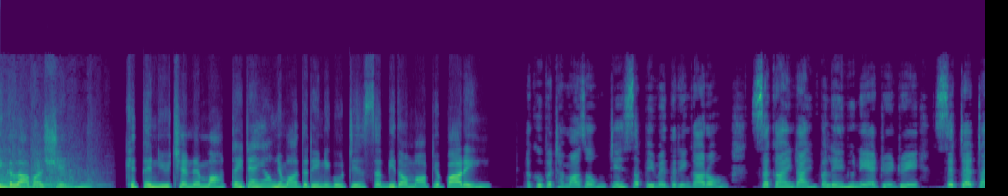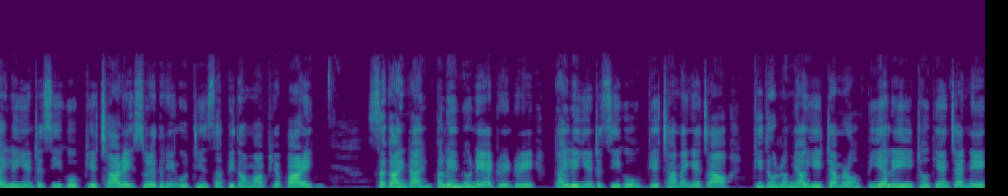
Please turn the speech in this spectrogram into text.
င်္ဂလာပါရှင်ခေတ်သစ် new channel မှာတိတ်တန်းရောက်မြန်မာသတင်းတွေကိုတင်ဆက်ပေးတော့မှာဖြစ်ပါတယ်အခုပထမဆုံးတင်ဆက်ပေးမယ့်သတင်းကတော့စကိုင်းတိုင်းပလဲမြို့နယ်အတွင်းတွင်စစ်တပ်တိုက်လေရင်တစည်းကိုပြစ်ချတယ်ဆိုတဲ့သတင်းကိုတင်ဆက်ပေးသွားမှာဖြစ်ပါတယ်။ စကိုင်းတိုင်းပလဲမြို့နယ်အတွင်းတွင်တိုက်လေရင်တစည်းကိုပြစ်ချနိုင်ခဲ့ကြောင်းပြည်သူ့လွတ်မြောက်ရေးတပ်မတော် PLA ထုတ်ပြန်ချက်နှင့်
